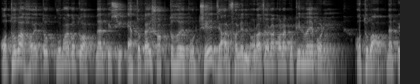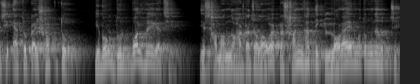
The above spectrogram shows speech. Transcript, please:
অথবা হয়তো ক্রমাগত আপনার পেশি এতটাই শক্ত হয়ে পড়ছে, যার ফলে নড়াচড়া করা কঠিন হয়ে পড়ে। অথবা আপনার পেশি এতটাই শক্ত এবং দুর্বল হয়ে গেছে, যে সামান্য হাঁটা চলাও একটা সাংঘাতিক লড়াইয়ের মতো মনে হচ্ছে।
